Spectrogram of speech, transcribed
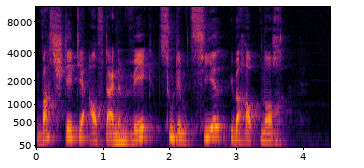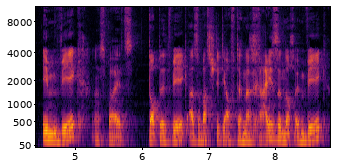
was steht dir auf deinem Weg zu dem Ziel überhaupt noch im Weg. Das war jetzt doppelt Weg. Also was steht dir auf deiner Reise noch im Weg?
